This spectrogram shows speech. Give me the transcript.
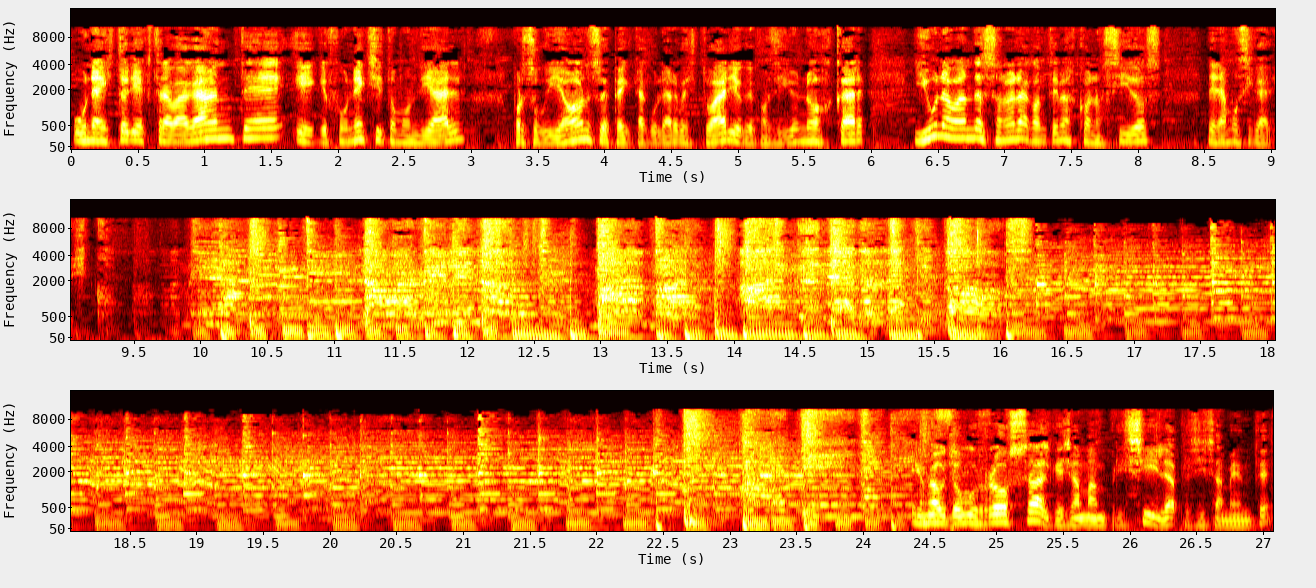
Una historia extravagante eh, que fue un éxito mundial por su guion, su espectacular vestuario que consiguió un Oscar y una banda sonora con temas conocidos de la música disco. Un autobús rosa, al que llaman Priscila, precisamente,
